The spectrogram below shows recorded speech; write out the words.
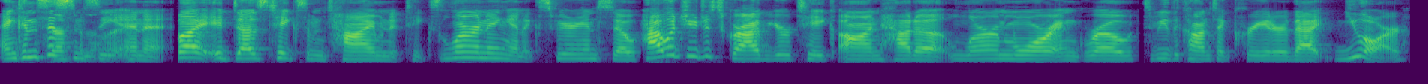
and consistency Definitely. in it. But it does take some time and it takes learning and experience. So, how would you describe your take on how to learn more and grow to be the content creator that you are?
